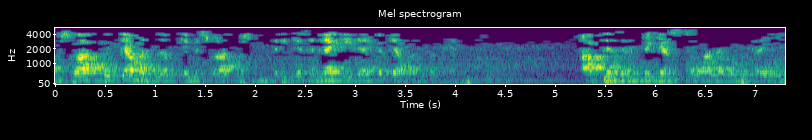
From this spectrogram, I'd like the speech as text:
مسواک کے کیا مطلب کہ مسواک مصنوع طریقے سے نہ کی جائے، کا کیا مطلب ہے؟ آپ کے ذہن میں کیا سوال ہے؟ وہ بتائیے۔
